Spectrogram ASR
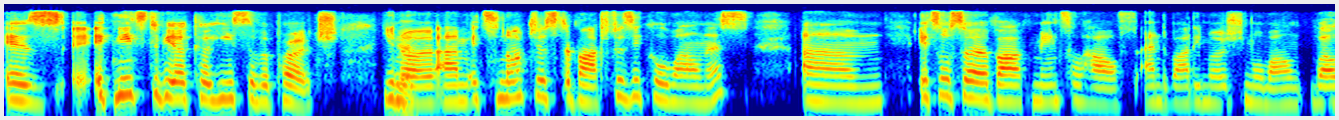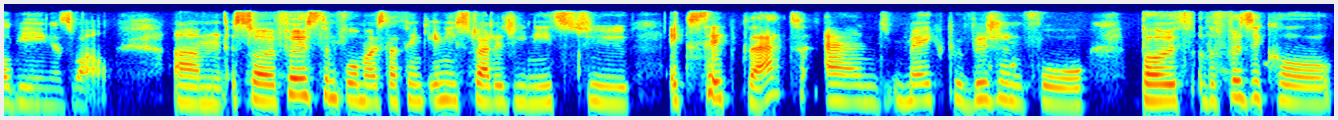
is it needs to be a cohesive approach. You Yeah. know, um, it's not just about physical wellness. Um, it's also about mental health and about emotional well well-being as well. Um, so first and foremost, I think any strategy needs to accept that and make provision for both the physical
